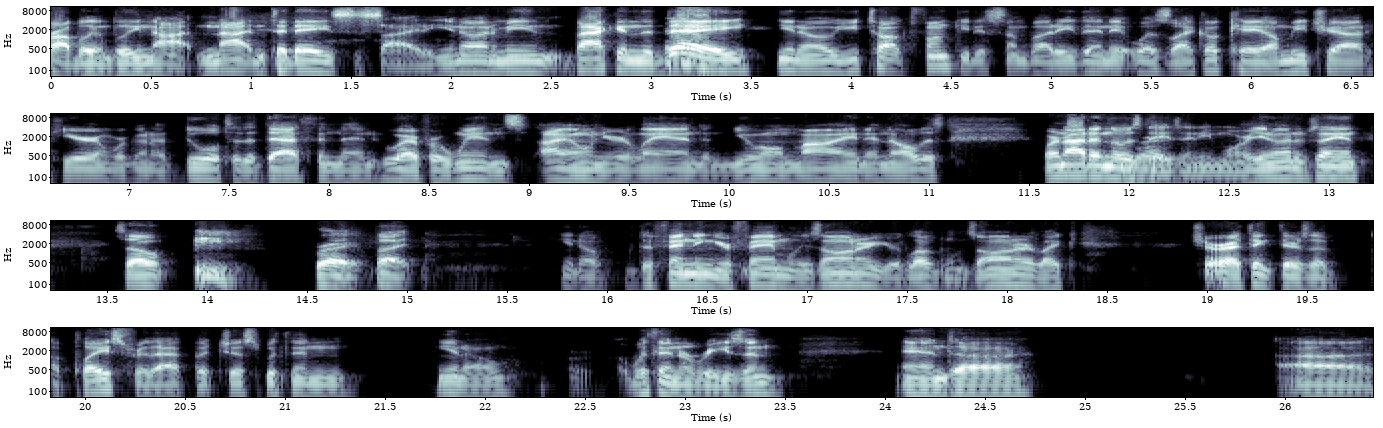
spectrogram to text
Probably not. Not in today's society. You know what I mean? Back in the day, you know, you talked funky to somebody, then it was like, okay, I'll meet you out here and we're gonna duel to the death, and then whoever wins, I own your land and you own mine, and all this. We're not in those Right. days anymore. You know what I'm saying? So right but you know defending your family's honor your loved one's honor like sure i think there's a, a place for that but just within you know within a reason and uh uh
